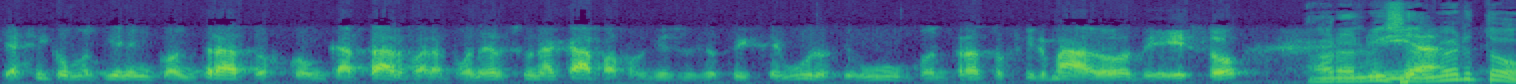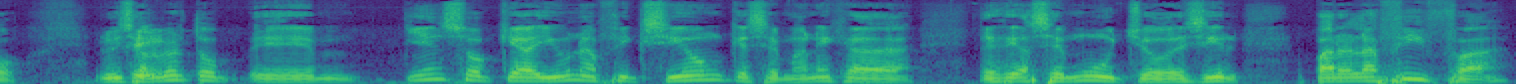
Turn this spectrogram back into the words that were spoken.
que así como tienen contratos con Qatar para ponerse una capa, porque eso yo estoy seguro que hubo un contrato firmado de eso. Ahora, Luis Alberto, Luis Alberto, eh, pienso que hay una ficción que se maneja desde hace mucho. Es decir, para la FIFA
